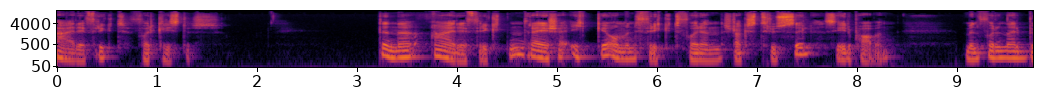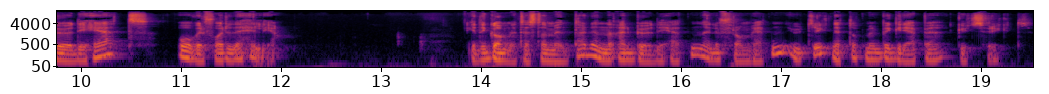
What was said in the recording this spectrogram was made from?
ærefrykt for Kristus. Denne ærefrykten dreier seg ikke om en frykt for en slags trussel, sier paven, men for en ærbødighet overfor det hellige. I Det gamle testamentet er denne ærbødigheten eller fromheten uttrykt nettopp med begrepet gudsfrykt.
